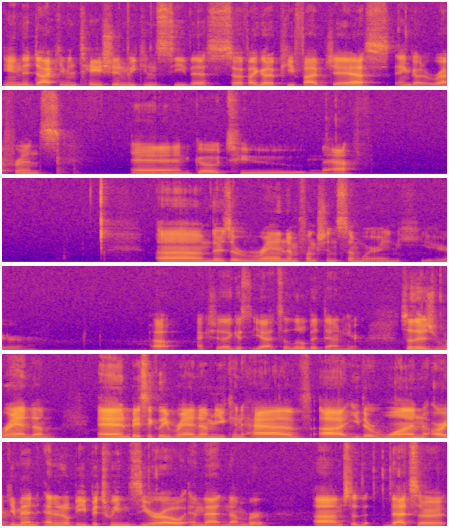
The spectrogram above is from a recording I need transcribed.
in the documentation, we can see this. So if I go to P5.js and go to reference and go to math, um, there's a random function somewhere in here. Oh, actually, I guess, yeah, it's a little bit down here. So there's random. And basically, random, you can have uh, either one argument, and it'll be between zero and that number. Um, so th that's a,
